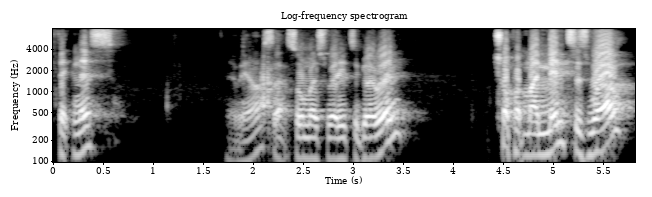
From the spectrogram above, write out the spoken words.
thickness. There we are, so that's almost ready to go in. Chop up my mint as well.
